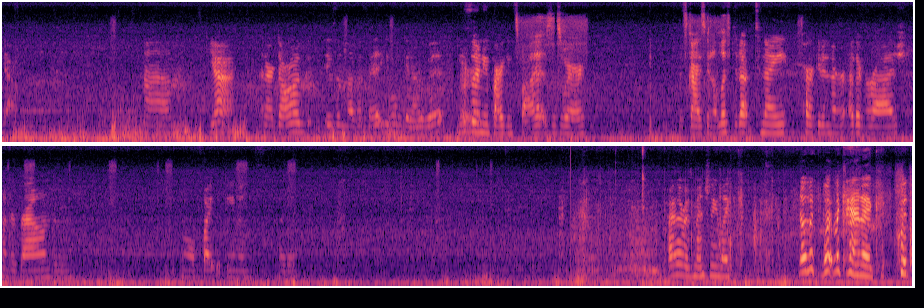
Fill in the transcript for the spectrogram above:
Yeah. Um, yeah, and our dog is in love with it. He won't get out of it. This is our new parking spot. This is where this guy's gonna lift it up tonight, park it in our other garage underground, and we'll fight the demon. Tyler was mentioning like no me- what mechanic puts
